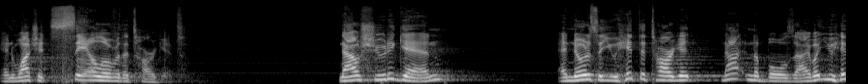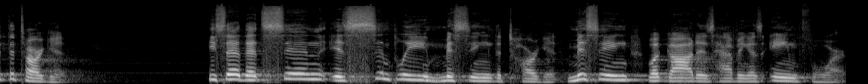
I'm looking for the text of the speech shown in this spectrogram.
and watch it sail over the target. Now shoot again. And notice that you hit the target, not in the bullseye, but you hit the target. He said that sin is simply missing the target, missing what God is having us aim for.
